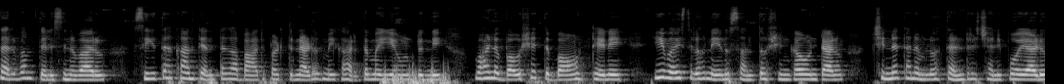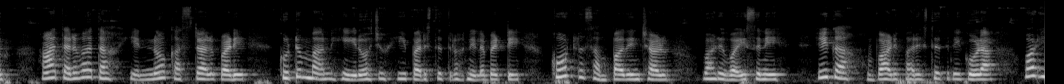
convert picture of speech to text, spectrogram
సర్వం తెలిసిన వారు సీతాకాంత్ ఎంతగా బాధపడుతున్నాడో మీకు అర్థమయ్యే ఉంటుంది. వాళ్ళ భవిష్యత్తు బాగుంటేనే ఈ వయసులో నేను సంతోషంగా ఉంటాను. చిన్నతనంలో తండ్రి చనిపోయాడు. ఆ తర్వాత ఎన్నో కష్టాలు పడి కుటుంబాన్ని ఈరోజు ఈ పరిస్థితిలో నిలబెట్టి కోట్లు సంపాదించాడు. వాడి వయసుని ఇక వాడి పరిస్థితిని కూడా వాడు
